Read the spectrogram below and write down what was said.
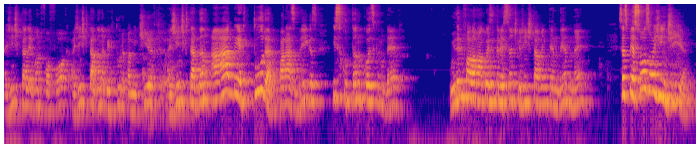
a gente que está levando fofoca, a gente que está dando abertura para mentira, Abertura. a gente que está dando a abertura para as brigas, escutando coisas que não deve. O William falava uma coisa interessante que a gente estava entendendo, né? Se as pessoas hoje em dia,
